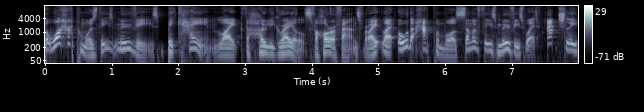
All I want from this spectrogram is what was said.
But what happened was these movies became like the holy grails for horror fans, right? Like all that happened was some of these movies were actually,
